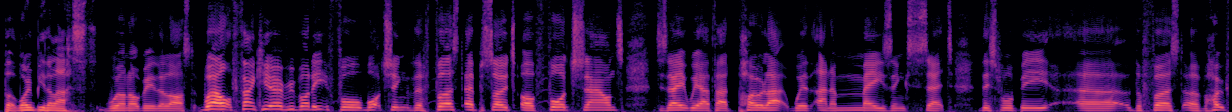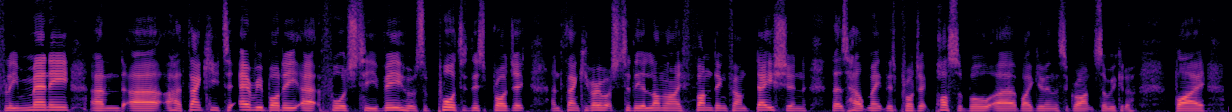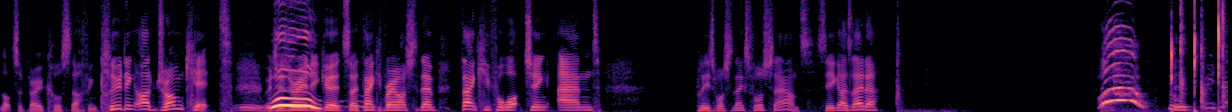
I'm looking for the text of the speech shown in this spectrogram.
but won't be the last. will not be the last. Well, thank you everybody for watching the first episodes of Forge Sounds. Today we have had Polat with an amazing set. This will be uh, the first of hopefully many. And uh, uh, thank you to everybody at Forge TV who have supported this project. And thank you very much to the Alumni Funding Foundation that's helped make this project possible uh, by giving us a grant so we could uh, buy lots of very cool stuff, including our drum kit, which is really good. So thank you very much to them. Thank you for watching and please watch the next Forge Sounds. See you guys later. Woo!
